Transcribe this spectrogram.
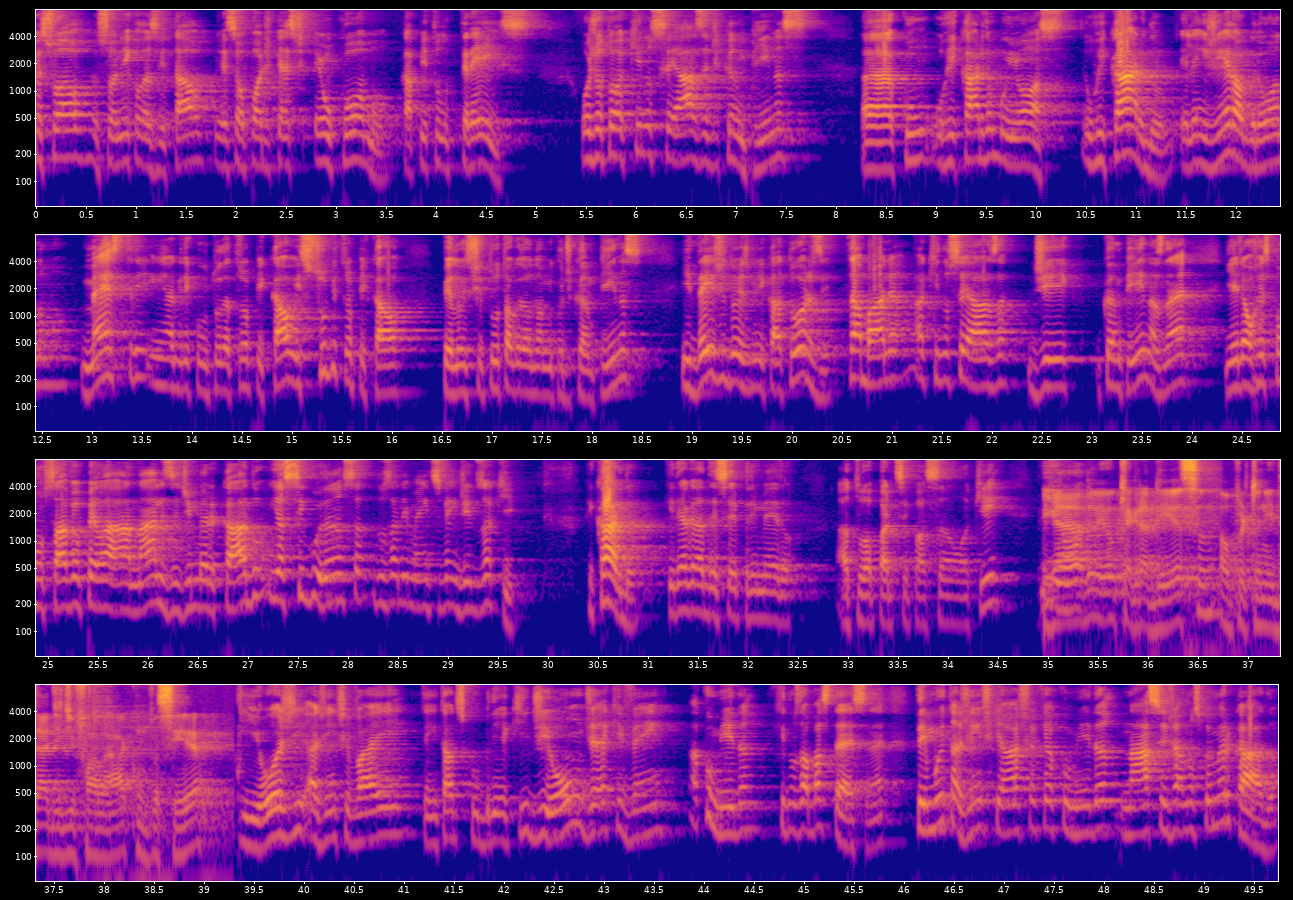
pessoal, eu sou Nicolas Vital e esse é o podcast Eu Como, capítulo 3. Hoje eu estou aqui no Ceasa de Campinas uh, com o Ricardo Munhoz. O Ricardo ele é engenheiro agrônomo, mestre em agricultura tropical e subtropical pelo Instituto Agronômico de Campinas e desde 2014 trabalha aqui no Ceasa de Campinas, né? e ele é o responsável pela análise de mercado e a segurança dos alimentos vendidos aqui. Ricardo, queria agradecer primeiro a tua participação aqui. Obrigado, eu... eu que agradeço a oportunidade de falar com você. E hoje a gente vai tentar descobrir aqui de onde é que vem a comida que nos abastece, né? Tem muita gente que acha que a comida nasce já no supermercado.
